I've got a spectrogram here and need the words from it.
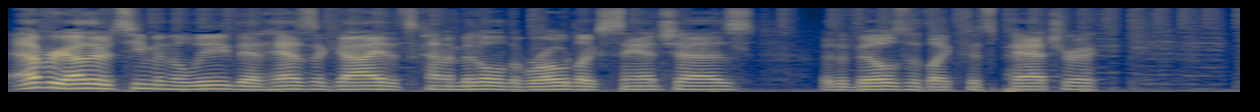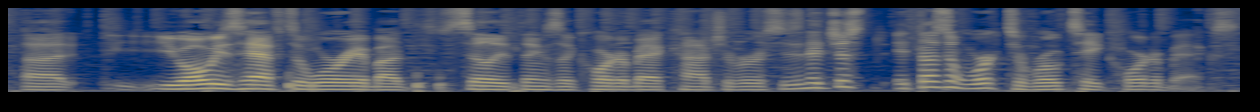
Every other team in the league that has a guy that's kind of middle of the road, like Sanchez or the Bills with like Fitzpatrick, uh, you always have to worry about silly things like quarterback controversies, and it just it doesn't work to rotate quarterbacks.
